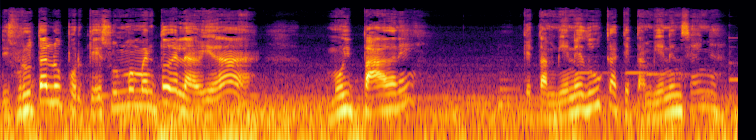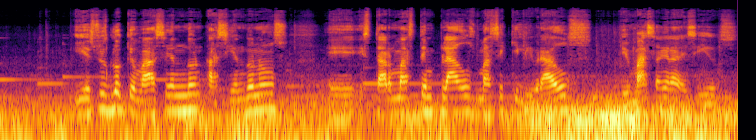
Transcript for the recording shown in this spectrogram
Disfrútalo porque es un momento de la vida muy padre, que también educa, que también enseña. Y eso es lo que va haciendo, haciéndonos eh, estar más templados, más equilibrados y más agradecidos.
